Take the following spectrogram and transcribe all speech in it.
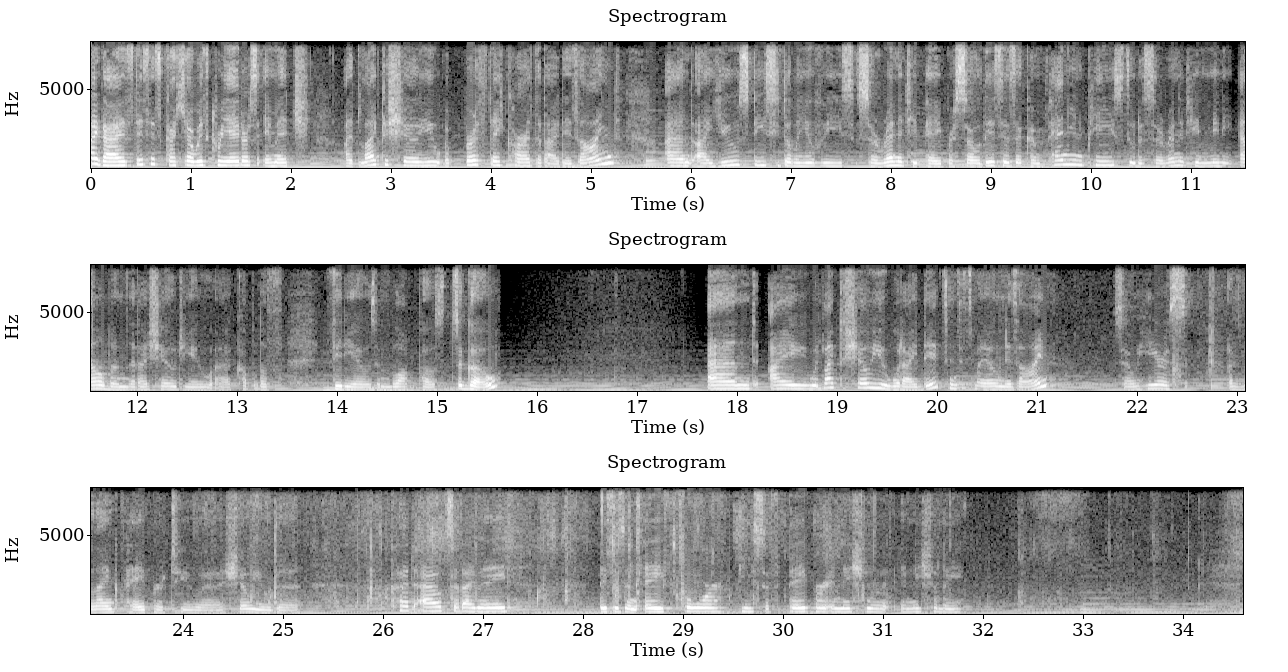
Hi guys, this is Katja with Creator's Image. I'd like to show you a birthday card that I designed and I used DCWV's Serenity paper. So this is a companion piece to the Serenity mini album that I showed you a couple of videos and blog posts ago. And I would like to show you what I did since it's my own design. So here's a blank paper to uh, show you the cutouts that I made. This is an A4 piece of paper initially.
